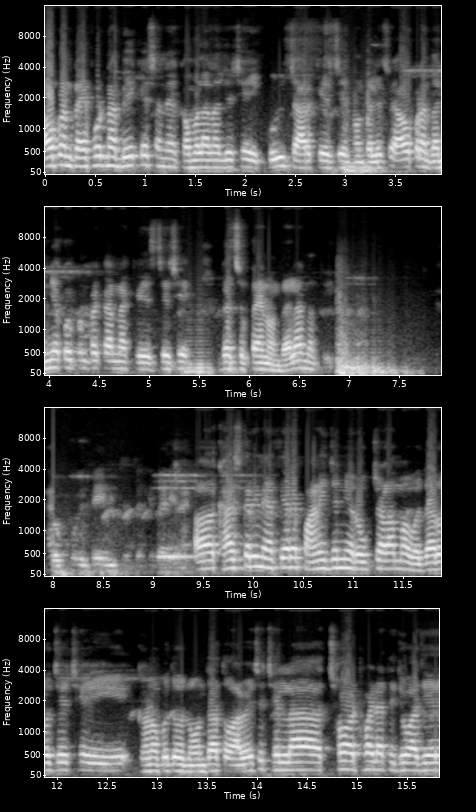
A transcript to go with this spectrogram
આ ઉપરાંત ટાઇફોઇડના બે કેસ અને કમળાના જે છે એ કુલ ચાર કેસ જે નોંધાયેલા છે. આ ઉપરાંત અન્ય કોઈ પણ પ્રકારના કેસ જે છે, ગત સપ્તાહે નોંધાયેલા નથી. ખાસ કરીને અત્યારે પાણીજન્ય રોગચાળામાં વધારો જે છે એ ઘણો બધો નોંધાતો આવે છે. છેલ્લા છ અઠવાડિયાથી જોવા જઈએ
